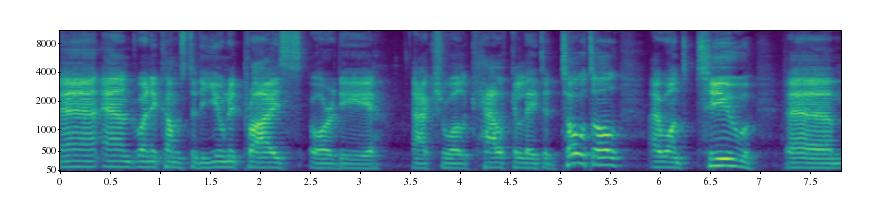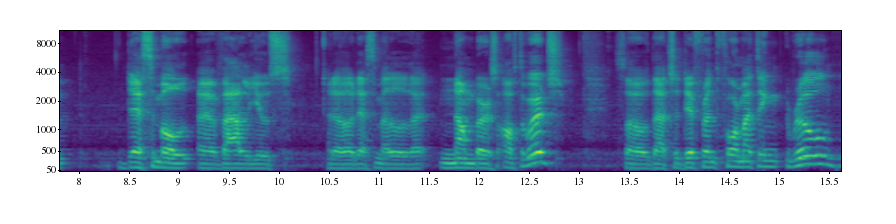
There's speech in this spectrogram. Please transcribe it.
Uh, and when it comes to the unit price or the actual calculated total, I want two um, decimal uh, values, uh, decimal numbers afterwards. So that's a different formatting rule.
